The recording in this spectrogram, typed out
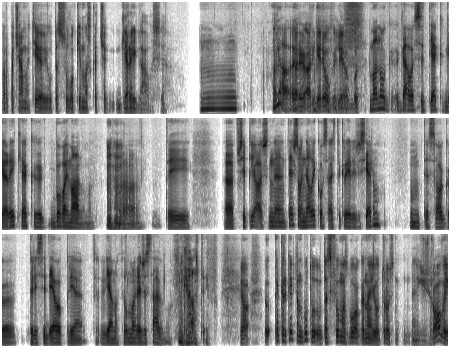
ar pačiam atėjo jau tas suvokimas, kad čia gerai gausi. Mm, Ar, Jo, ar, ar geriau galėjo būti? Manau, gavosi tiek gerai, kiek buvo įmanoma. Mhm. A, tai a, šiaip jo, aš ne, nežinau, nelaikau savęs tikrai režisierium, Mm, tiesiog prisidėjau prie vieno filmo režisavimo. Gal taip. Jo, kad ir kaip ten būtų, tas filmas buvo gana jautrus. Žiūrovai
